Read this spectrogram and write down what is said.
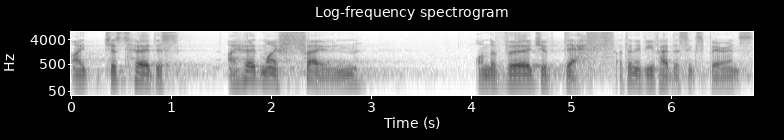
I just heard this. I heard my phone on the verge of death. I don't know if you've had this experience.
